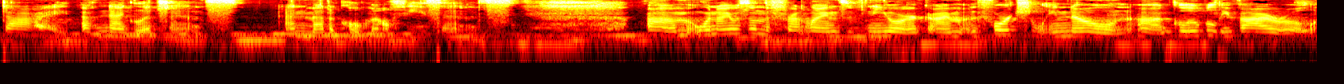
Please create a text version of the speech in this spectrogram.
die of negligence and medical malfeasance. Um, when I was on the front lines of New York, I'm unfortunately known uh, globally viral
